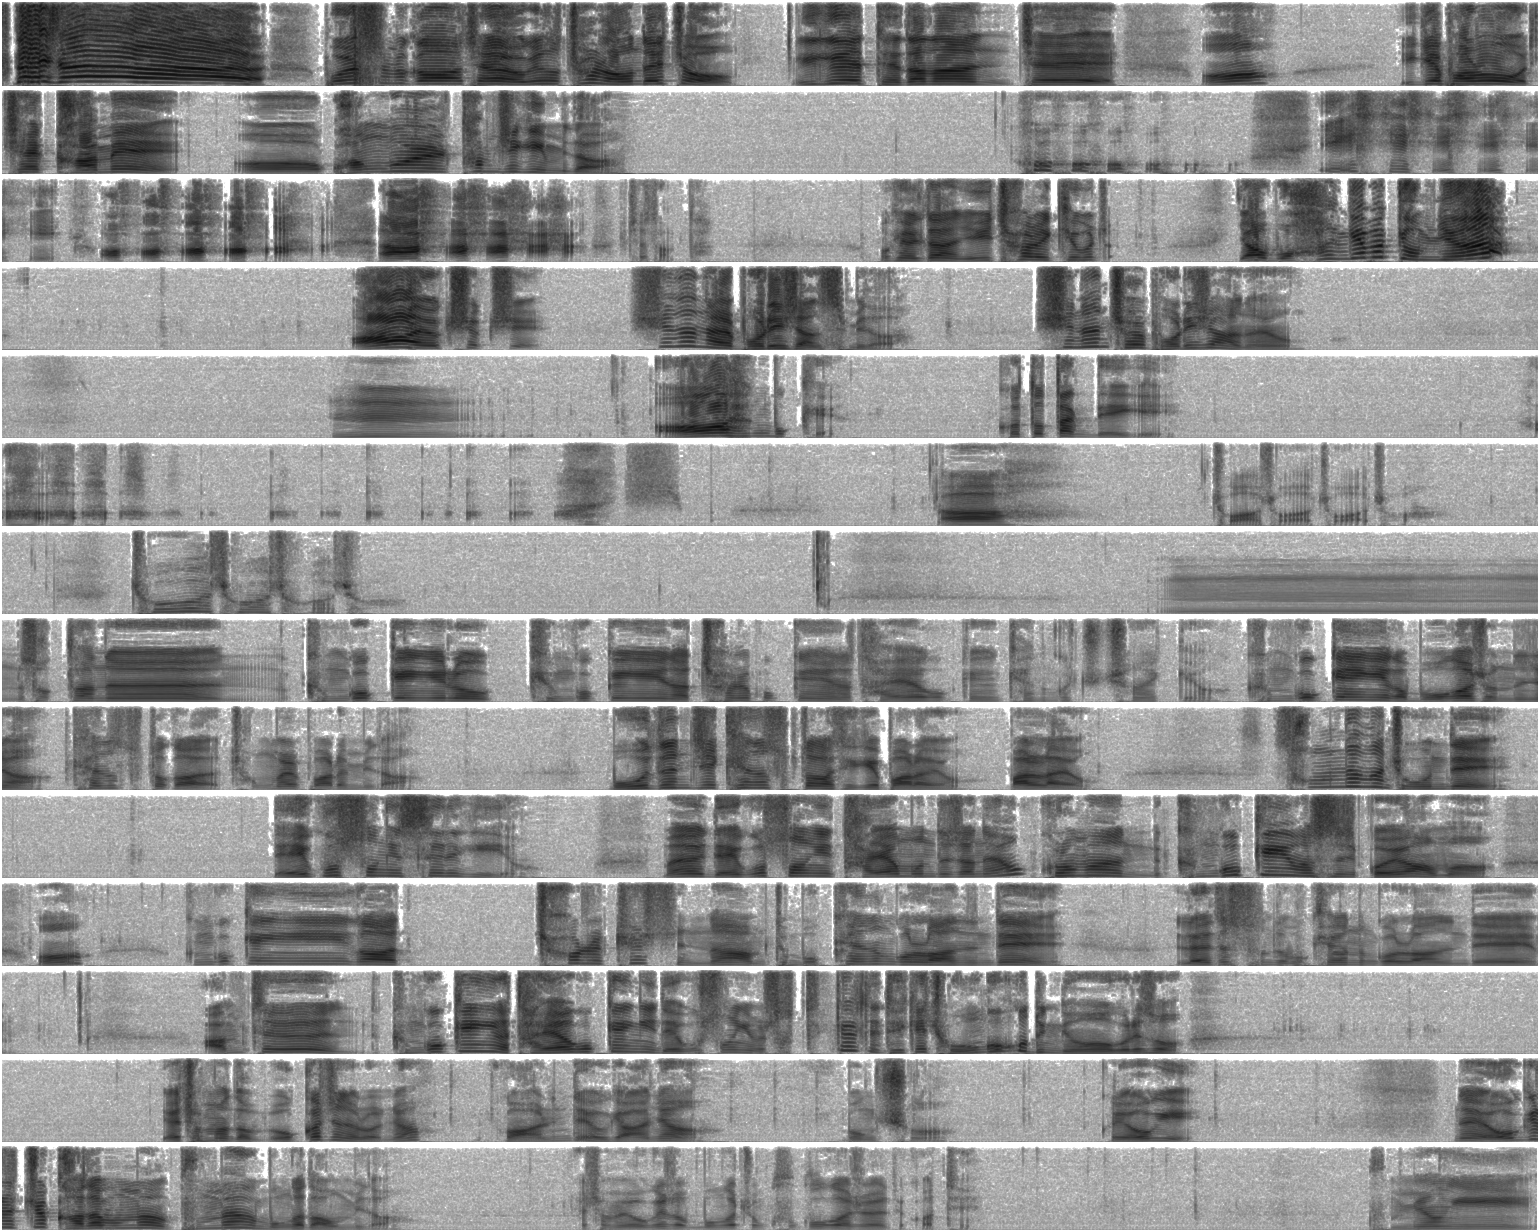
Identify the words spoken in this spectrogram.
나이스! 보였습니까? 제가 여기서 철 나온다 했죠? 이게 대단한 제, 어? 이게 바로 제 감의, 어, 광물 탐지기입니다. 호호호호호. 죄송합니다. 오케이, 일단 이 철을 기본, 야, 뭐 한 개밖에 없냐? 아, 역시, 역시. 신은 날 버리지 않습니다. 신은 절 버리지 않아요. 음, 아, 행복해. 그것도 딱 4개. 하하하하. 아, 좋아, 좋아, 좋아, 좋아. 좋아, 좋아, 좋아, 좋아. 음, 석탄은 금곡갱이로 금곡갱이나 철곡갱이나 다이아곡갱이 캐는 걸 추천할게요. 금곡갱이가 뭐가 좋느냐? 캐는 속도가 정말 빠릅니다. 뭐든지 캐는 속도가 되게 빨라요. 빨라요. 성능은 좋은데 내구성이 쓰레기예요. 만약에 내구성이 다이아몬드잖아요? 그러면 금곡갱이만 쓰실 거예요 아마 어? 금곡갱이가 철을 캘 수 있나? 아무튼 못 캐는 걸로 아는데 레드스톤도 못 캐는 걸로 아는데 암튼 금곡갱이가 다이아곡갱이 내구성이면 서튼 깰때 되게 좋은 거거든요. 그래서 야 잠만 나 몇까지 내렸냐? 이거 아닌데? 여기 아니야? 멍충아. 그래 여기. 네 여기를 쭉 가다 보면 분명히 뭔가 나옵니다. 야 잠만 여기서 뭔가 좀 구고 가져야 될 것 같아. 분명히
